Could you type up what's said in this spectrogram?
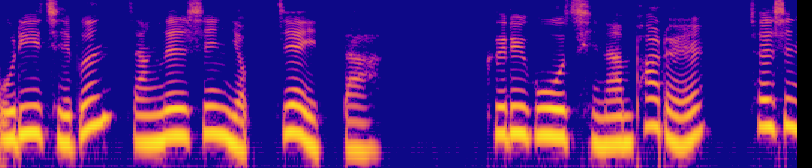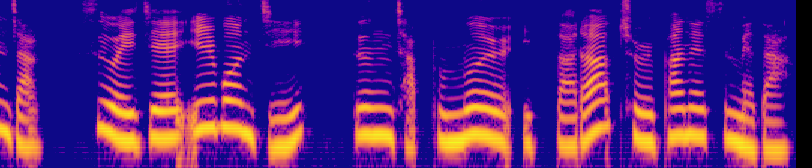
우리 집은 장르신 옆지에 있다. 그리고 지난 8월 최신작 스웨이제 1번지 등 작품을 잇따라 출판했습니다.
